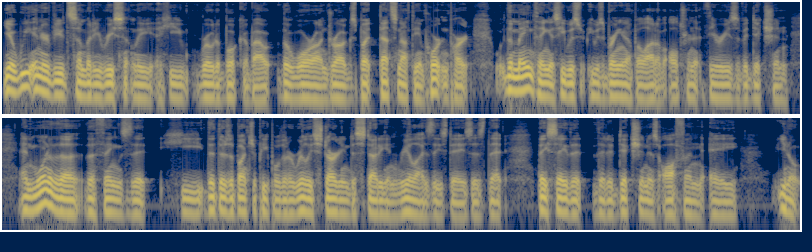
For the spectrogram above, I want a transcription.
Yeah, we interviewed somebody recently. He wrote a book about the war on drugs, but that's not the important part. The main thing is he was he was bringing up a lot of alternate theories of addiction, and one of the the things that he that there's a bunch of people that are really starting to study and realize these days is that they say that that addiction is often a you know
